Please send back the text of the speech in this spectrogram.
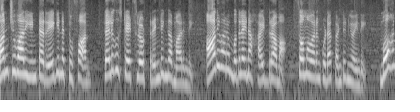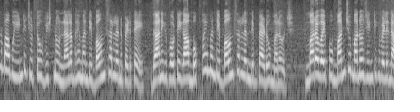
మంచువారి ఇంట రేగిన తుఫాన్ తెలుగు స్టేట్స్లో ట్రెండింగ్గా మారింది. ఆదివారం మొదలైన హైడ్రామా సోమవారం కూడా కంటిన్యూ అయింది. మోహన్ బాబు ఇంటి చుట్టూ విష్ణు నలభై మంది బౌన్సర్లను పెడితే దానికి పోటీగా ముప్పై మంది బౌన్సర్లను దింపాడు మనోజ్. మరోవైపు మంచు మనోజ్ ఇంటికి వెళ్ళిన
